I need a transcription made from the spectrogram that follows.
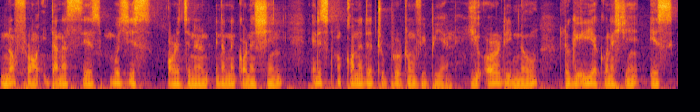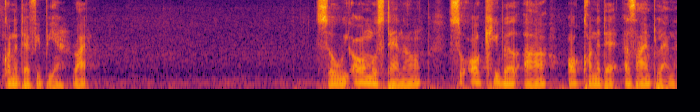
not from ethernet 6 which is original internet connection it is not connected to proton vpn you already know local area connection is connected vpn right? So we almost done now. So all cable are all connected as I planned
